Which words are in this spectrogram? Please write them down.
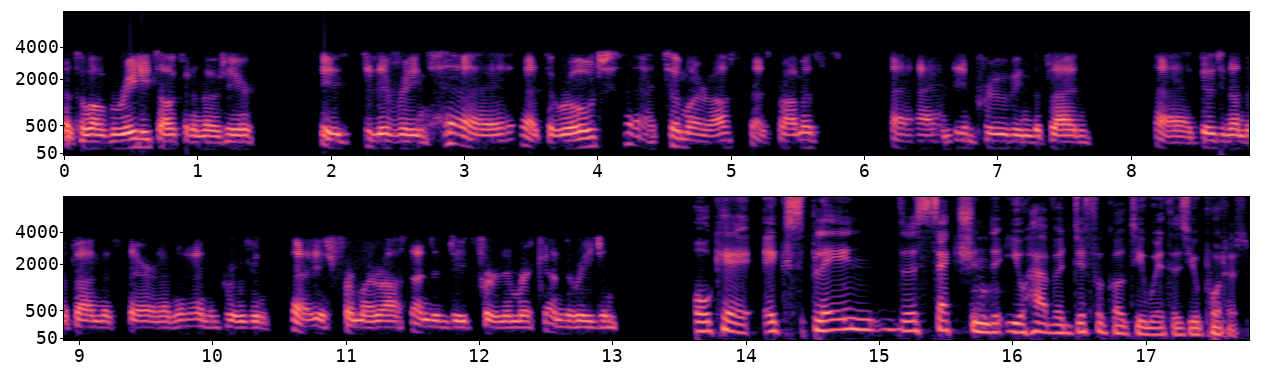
And so, what we're really talking about here is delivering uh, the road to Moyross as promised and improving the plan building on the plan that's there and, and improving it for Moyross and indeed for Limerick and the region. Okay, explain the section that you have a difficulty with, as you put it.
